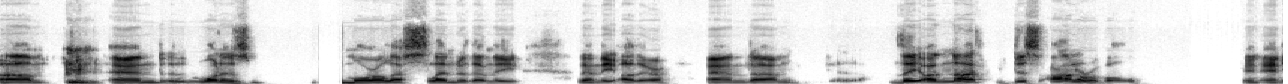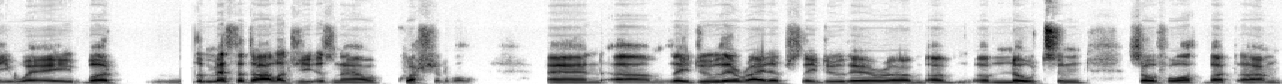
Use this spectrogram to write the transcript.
Um, and one is more or less slender than the than the other, and um, they are not dishonorable in any way, but the methodology is now questionable. And um, they do their write-ups, they do their um, um, um, notes and so forth, but um,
